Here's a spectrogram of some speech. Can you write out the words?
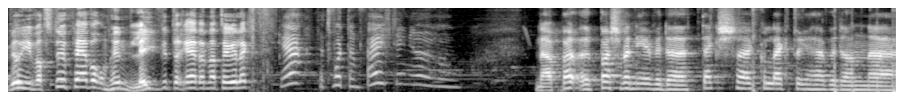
Wil je wat stuf hebben om hun leven te redden natuurlijk? Ja, dat wordt dan 15 euro. Nou, pa- eh, pas wanneer we de tax eh, collector hebben, dan, eh,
